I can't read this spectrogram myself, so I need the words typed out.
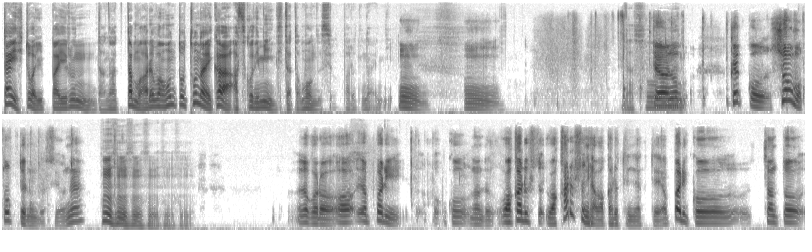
たい人はいっぱいいるんだな。多分あれは本当都内からあそこに見に行ってたと思うんですよバルト内に。うん、うん。いやそうで、あの、結構賞も取ってるんですよね。だから、あ、やっぱり、こう、なんだ、分かる人、分かる人には分かるってんじゃなくて、やっぱりこう、ちゃんと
